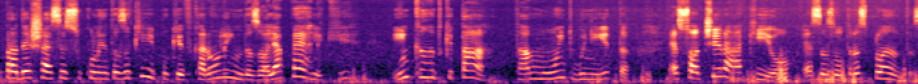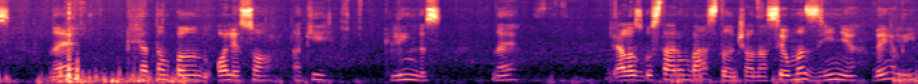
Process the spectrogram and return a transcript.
para deixar essas suculentas aqui, porque ficaram lindas. Olha a perle, que encanto que tá. Tá muito bonita. É só tirar aqui, ó, essas outras plantas, né? Que tá tampando. Olha só, aqui, que lindas, né? Elas gostaram bastante, ó. Nasceu uma zinha bem ali.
